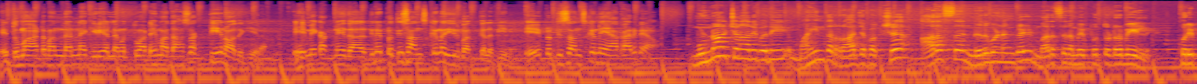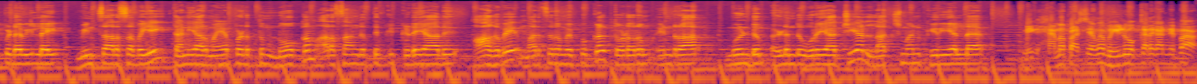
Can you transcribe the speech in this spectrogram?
එතුමාට මන්දන්න කිරියල්ලමතුමාට එම අදහසක් තියනවාද කියලා එහෙම එකක් මේ දාතින ප්‍රතිසංස්කන ඉදිරිපත් කළ තියෙන ඒ ප්‍රතිසංස්කන ආකාරයට යනවා. முன்னாள் ஜனாதிபதி மஹிந்த ராஜபக்ஷ அரச நிறுவனங்கள் மறுசீரமைப்பு தொடர்பில் குறிப்பிடவில்லை மின்சார சபையை தனியார் மயப்படுத்தும் நோக்கம் அரசாங்கத்திற்கு கிடையாது ஆகவே மறுசீரமைப்புகள் தொடரும் என்றார் மீண்டும் எழுந்து உரையாற்றிய லக்ஷ்மண் கிரியல்ல මේ හැම ප්‍රශ්යම විලුවක් කරගන්න එපා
